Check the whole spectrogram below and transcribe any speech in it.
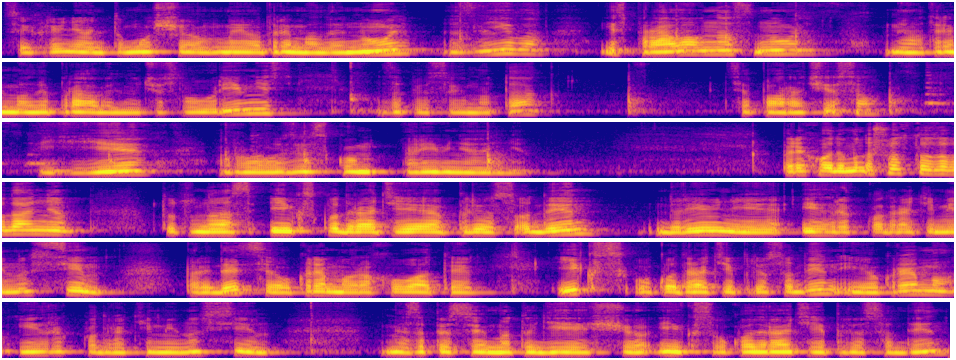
цих рівнянь, тому що ми отримали 0 зліва і справа в нас 0. Ми отримали правильну числову рівність. Записуємо так. Ця пара чисел є розв'язком рівняння. Переходимо до шостого завдання. Тут у нас х квадраті плюс 1 дорівнює y квадраті мінус 7. Прийдеться окремо рахувати х у квадраті плюс 1 і окремо y квадраті мінус 7. Ми записуємо тоді, що х у квадраті плюс 1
